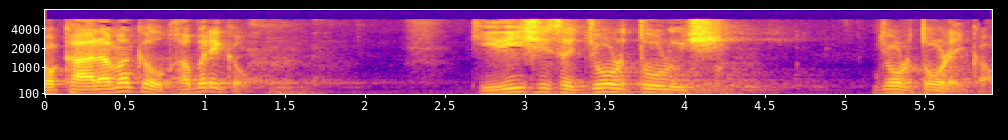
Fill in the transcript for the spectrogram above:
مکالمه کو خبرې کو کیری شي سره جوړ توړو شي جوړ توړې کو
